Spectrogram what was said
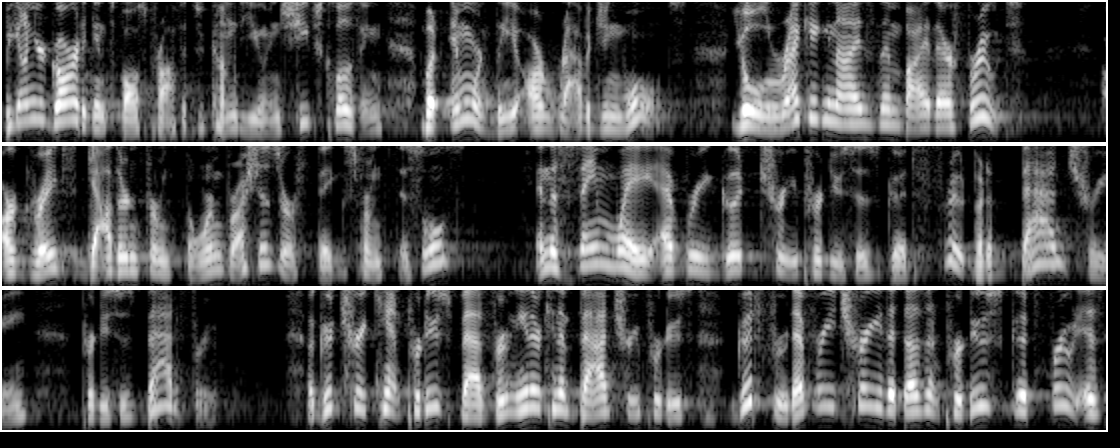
Be on your guard against false prophets who come to you in sheep's clothing, but inwardly are ravaging wolves. You'll recognize them by their fruit. Are grapes gathered from thorn bushes or figs from thistles? In the same way, every good tree produces good fruit, but a bad tree produces bad fruit. A good tree can't produce bad fruit, neither can a bad tree produce good fruit. Every tree that doesn't produce good fruit is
